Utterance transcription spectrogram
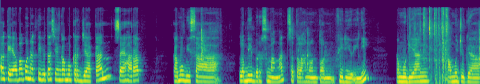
Oke, apa pun aktivitas yang kamu kerjakan, saya harap kamu bisa lebih bersemangat setelah nonton video ini. Kemudian kamu juga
